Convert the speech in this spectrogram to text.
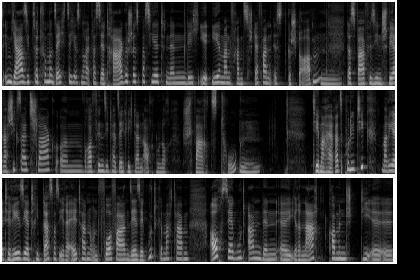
im Jahr 1765 ist noch etwas sehr Tragisches passiert, nämlich ihr Ehemann Franz Stephan ist gestorben. Mhm. Das war für sie ein schwerer Schicksalsschlag, ähm, woraufhin sie tatsächlich dann auch nur noch schwarz trug. Mhm. Thema Heiratspolitik. Maria Theresia trieb das, was ihre Eltern und Vorfahren sehr, sehr gut gemacht haben, auch sehr gut an, denn äh, ihre Nachkommen die, äh, äh,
